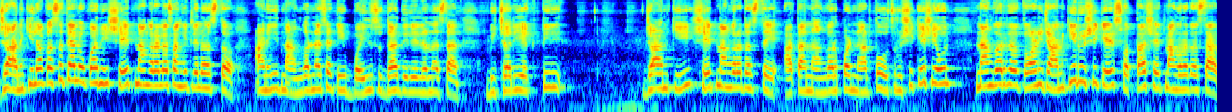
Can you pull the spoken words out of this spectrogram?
जानकीला कसं त्या लोकांनी शेत नांगरायला सांगितलेलं असतं? आणि नांगरण्यासाठी बैलसुद्धा दिलेलं नसतात. बिचारी एकटी जानकी शेत नांगरत असते. आता नांगर पडणार तोच ऋषिकेश येऊन नांगर जातो आणि जानकी ऋषिकेश स्वतः शेत नांगरत असतात.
